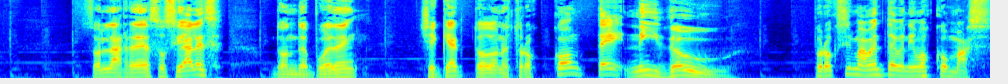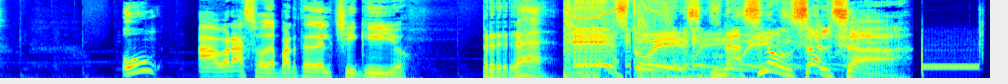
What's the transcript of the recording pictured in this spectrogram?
Son las redes sociales donde pueden chequear todo nuestro contenido. Próximamente venimos con más. Un abrazo de parte del chiquillo. Esto es Nación Salsa.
